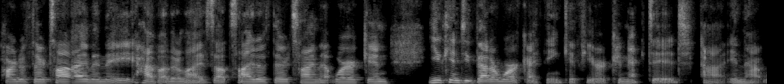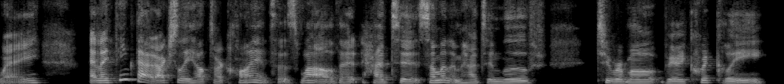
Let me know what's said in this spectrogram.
part of their time and they have other lives outside of their time at work and you can do better work i think if you're connected uh, in that way and I think that actually helped our clients as well, that had to, some of them had to move to remote very quickly.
